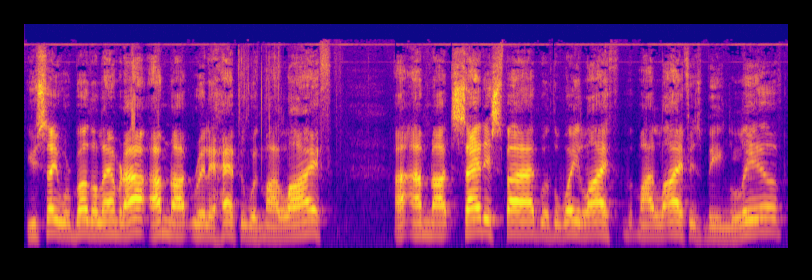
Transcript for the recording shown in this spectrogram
You say, Well, Brother Lambert, I, am not really happy with my life. I, I'm not satisfied with the way life, my life is being lived.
